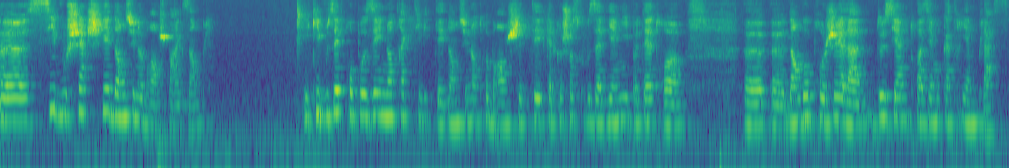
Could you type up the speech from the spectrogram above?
Euh, si vous cherchiez dans une branche, par exemple, et qu'il vous est proposé une autre activité dans une autre branche, c'était quelque chose que vous aviez mis peut-être euh, euh, dans vos projets à la deuxième, troisième ou quatrième place,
